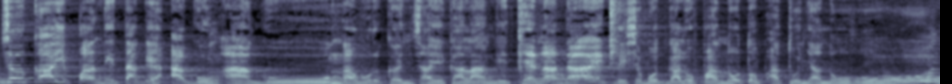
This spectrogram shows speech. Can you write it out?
Cekai pandi tageh agung-agung ngawur kencai ka langit. Cena daek disebut galuh panutup atunya nuhun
